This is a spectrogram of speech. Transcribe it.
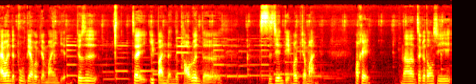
台湾的步调会比较慢一点，就是在一般人的讨论的时间点会比较慢。OK，那这个东西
